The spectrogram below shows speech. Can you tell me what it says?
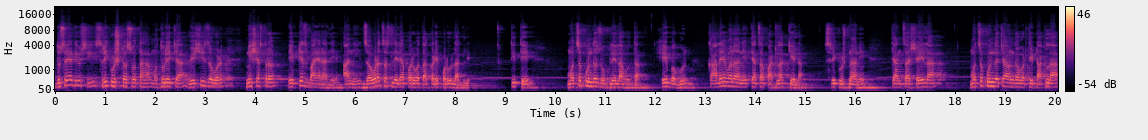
दुसऱ्या दिवशी श्रीकृष्ण स्वतः मथुरेच्या वेशीजवळ निशस्त्र एकटेच बाहेर आले आणि जवळच असलेल्या पर्वताकडे पडू लागले. तिथे मचकुंद झोपलेला होता. हे बघून कालयवनाने त्याचा पाठलाग केला. श्रीकृष्णाने त्यांचा शैला मचकुंदच्या अंगावरती टाकला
